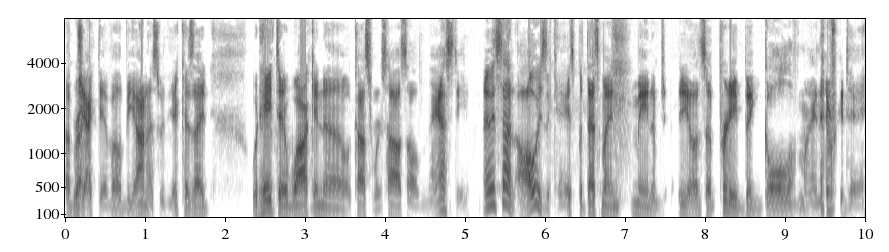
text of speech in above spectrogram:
objective i'll be honest with you because i would hate to walk into a customer's house all nasty. I mean, it's not always the case but that's my main obje- you know it's a pretty big goal of mine every day.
